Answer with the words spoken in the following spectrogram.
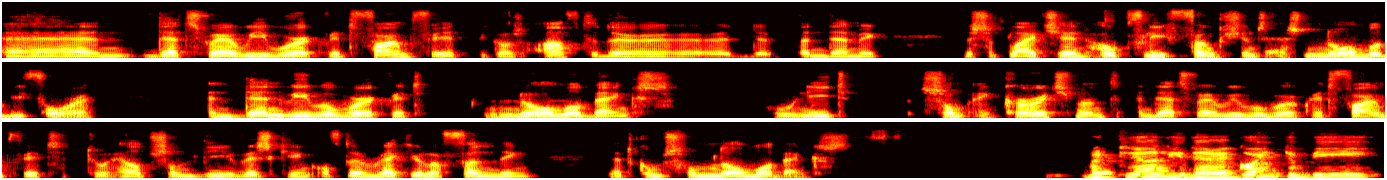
And that's where we work with FarmFit because after the, the pandemic, the supply chain hopefully functions as normal before. And then we will work with normal banks who need some encouragement, and that's where we will work with FarmFit to help some de-risking of the regular funding that comes from normal banks. But clearly, there are going to be,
